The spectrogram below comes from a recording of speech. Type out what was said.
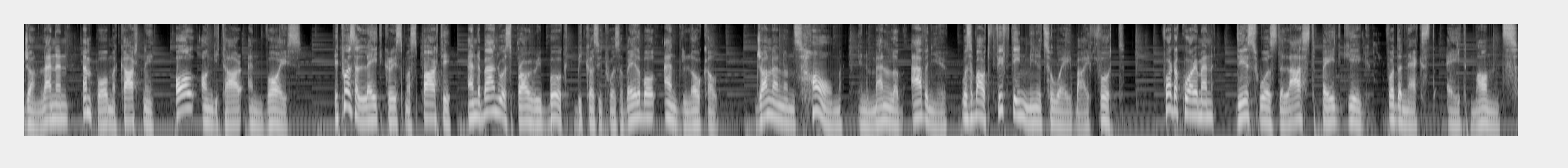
John Lennon and Paul McCartney, all on guitar and voice. It was a late Christmas party, and the band was probably booked because it was available and local. John Lennon's home in Menlove Avenue was about 15 minutes away by foot. For the Quarrymen, this was the last paid gig for the next 8 months.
